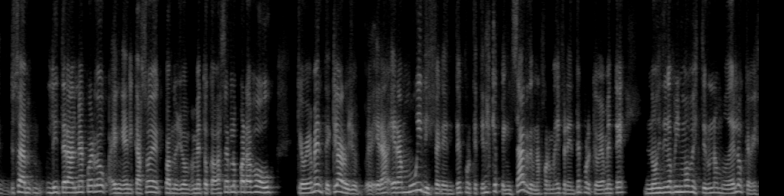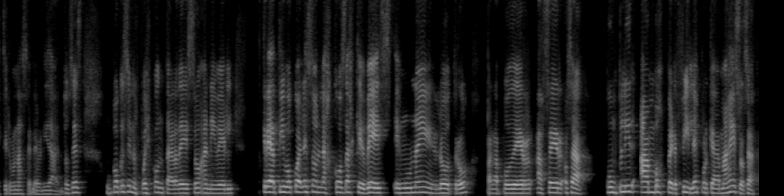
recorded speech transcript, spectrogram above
o sea, literal me acuerdo en el caso de cuando yo me tocaba hacerlo para Vogue, que obviamente, claro, yo era, era muy diferente porque tienes que pensar de una forma diferente porque obviamente no es lo mismo vestir una modelo que vestir una celebridad. Entonces, un poco si nos puedes contar de eso a nivel creativo, cuáles son las cosas que ves en una y en el otro para poder hacer, o sea, cumplir ambos perfiles, porque además eso, o sea,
